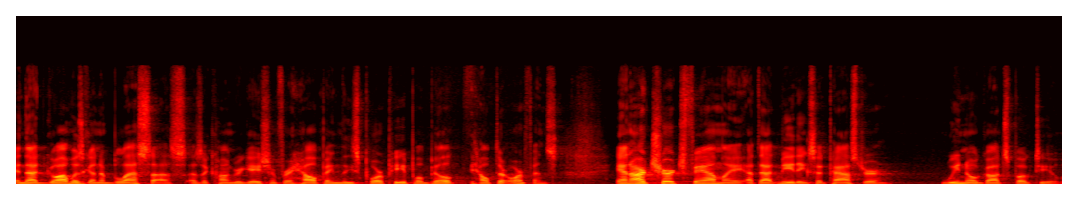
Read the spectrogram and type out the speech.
and that God was going to bless us as a congregation for helping these poor people build, help their orphans. And our church family at that meeting said, Pastor, we know God spoke to you.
